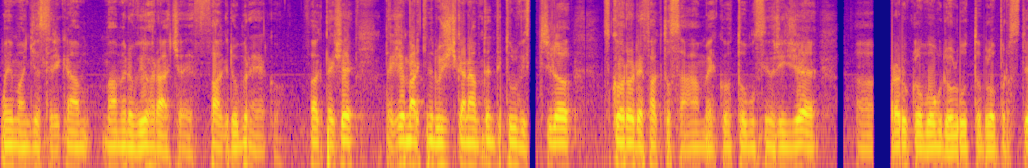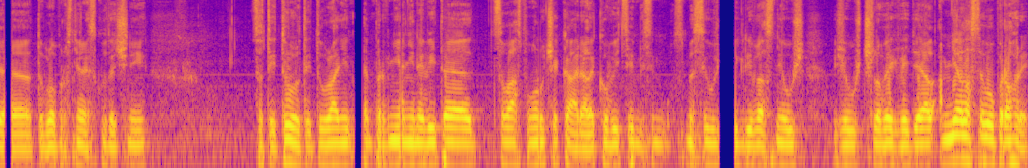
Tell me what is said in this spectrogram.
mojí manželce říkám, máme nového hráče, je fakt dobrý. Jako. Fakt, takže, takže Martin Růžička nám ten titul vystřídal skoro de facto sám. Jako to musím říct, že opravdu klobouk dolů, to bylo prostě, to bylo prostě neskutečný. Co titul, titul ani ten první ani nevíte, co vás pomalu čeká. Daleko víc, myslím, jsme si už kdy vlastně už, že už člověk věděl a měl za sebou prohry.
